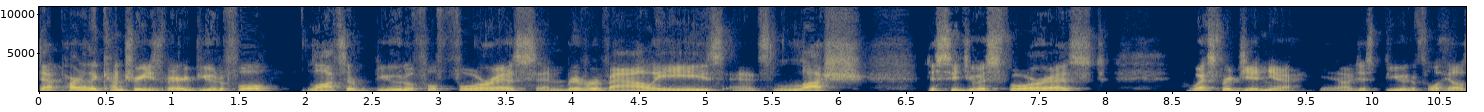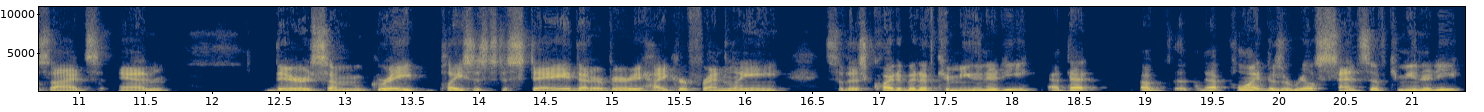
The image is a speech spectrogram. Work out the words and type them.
That part of the country is very beautiful. Lots of beautiful forests and river valleys, and it's lush, deciduous forest. West Virginia, you know, just beautiful hillsides. And there's some great places to stay that are very hiker friendly. So there's quite a bit of community at that of that point. There's a real sense of community.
